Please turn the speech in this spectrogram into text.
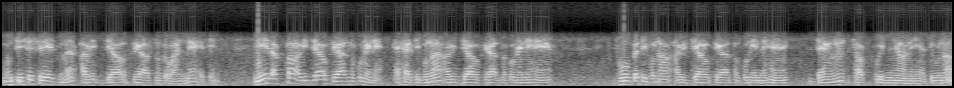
මුන්තිශේෂයෙන්ම අවිද්‍යාව ක්‍රියාත්මක වන්නේ එතෙන්. මේ දක්වා අවිද්‍යාව ක්‍රියාත්මක වෙන්නේ නැහැ. ඇහැ තිබුණා අවිද්‍යාව ක්‍රියාත්මක වෙන්නේ නැහැ. රූප තිබුණා අවිද්‍යාව ක්‍රියාත්මක වෙන්නේ නැහැ. දැන් චක්ක විඥානය ඇති වුණා.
